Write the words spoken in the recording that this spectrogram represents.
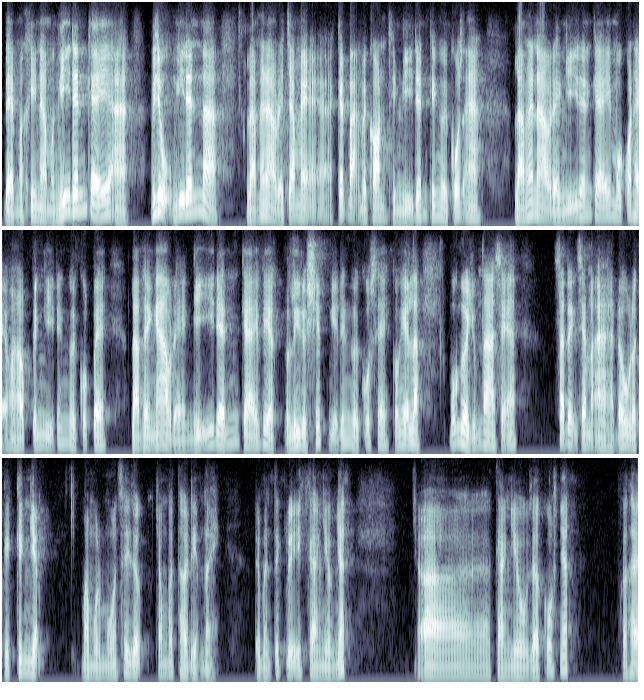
Để mà khi nào mà nghĩ đến cái à ví dụ nghĩ đến là làm thế nào để cha mẹ kết bạn với con thì nghĩ đến cái người coach A làm thế nào để nghĩ đến cái mối quan hệ hòa hợp để nghĩ đến người cốt B? Làm thế nào để nghĩ đến cái việc leadership nghĩ đến người cốt C? Có nghĩa là mỗi người chúng ta sẽ xác định xem là à đâu là cái kinh nghiệm mà mình muốn xây dựng trong cái thời điểm này để mình tích lũy càng nhiều nhất à, càng nhiều giờ cốt nhất có thể.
